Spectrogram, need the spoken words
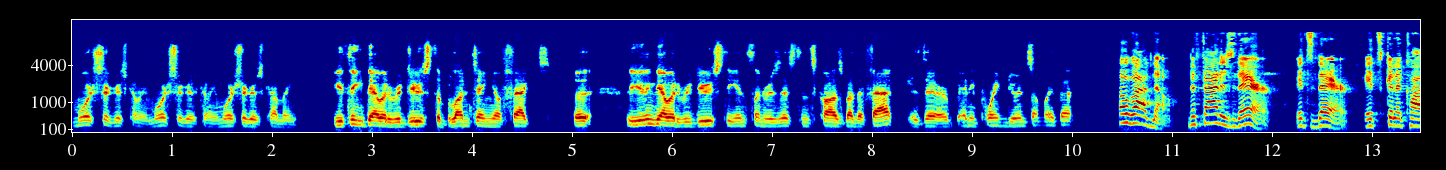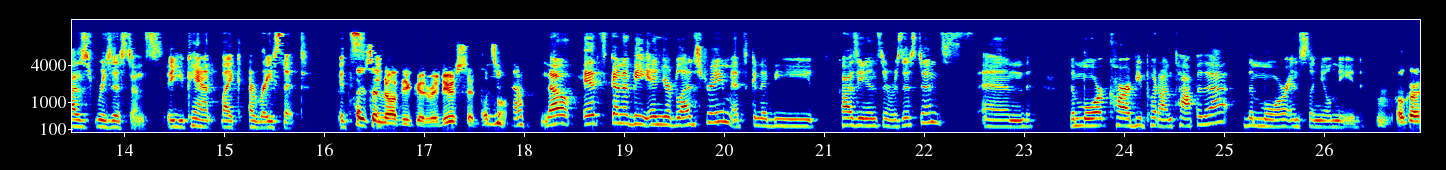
more sugar's coming, more sugar's coming, more sugar's coming. Do you think that would reduce the blunting effect? do you think that would reduce the insulin resistance caused by the fat? Is there any point in doing something like that? Oh God, no. The fat is there. It's there. It's going to cause resistance. You can't like erase it. It's, I just didn't know if you could reduce it. That's all. No, no it's going to be in your bloodstream. It's going to be causing insulin resistance, and the more carb you put on top of that, the more insulin you'll need. Hmm, okay,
